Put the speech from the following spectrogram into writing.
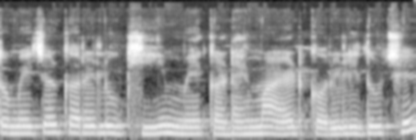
તો મેજર કરેલું ઘી મેં કઢાઈમાં એડ કરી લીધું છે.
